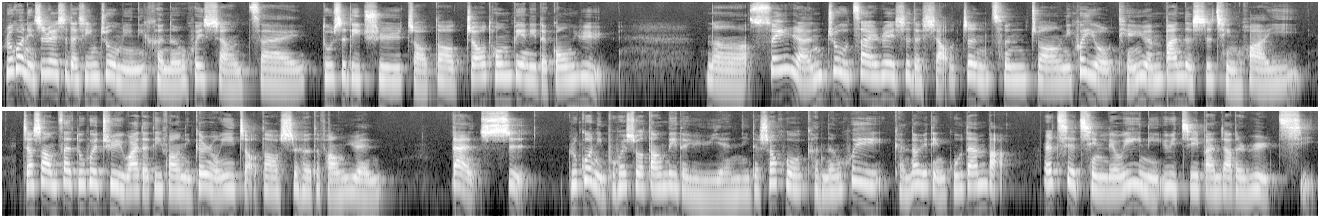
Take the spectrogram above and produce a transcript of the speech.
如果你是瑞士的新住民，你可能会想在都市地区找到交通便利的公寓。那虽然住在瑞士的小镇村庄，你会有田园般的诗情画意，加上在都会区以外的地方，你更容易找到适合的房源，但是。如果你不会说当地的语言，你的生活可能会感到有点孤单吧。而且，请留意你预计搬家的日期。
